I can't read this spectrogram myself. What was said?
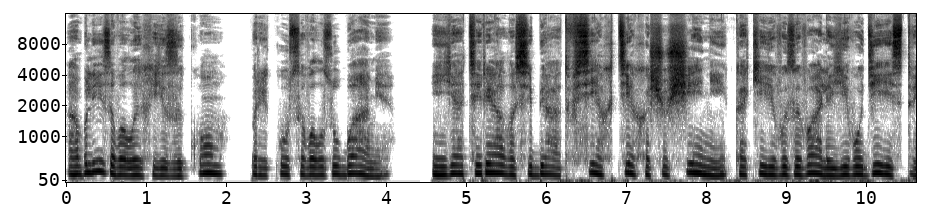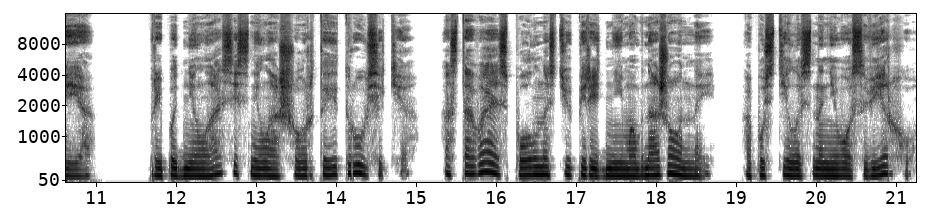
облизывал их языком, прикусывал зубами. И я теряла себя от всех тех ощущений, какие вызывали его действия. Приподнялась и сняла шорты и трусики, оставаясь полностью перед ним обнаженной. Опустилась на него сверху,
